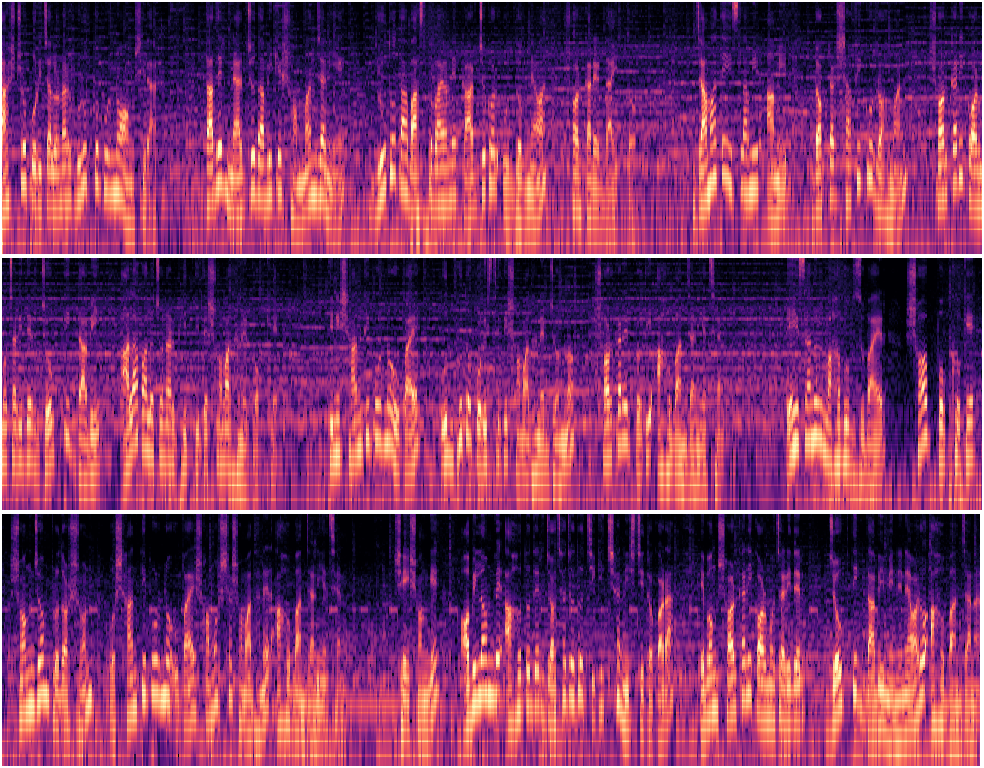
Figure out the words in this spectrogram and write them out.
রাষ্ট্র পরিচালনার গুরুত্বপূর্ণ অংশীদার। তাদের ন্যায্য দাবিকে সম্মান জানিয়ে দ্রুত তা বাস্তবায়নে কার্যকর উদ্যোগ নেওয়া সরকারের দায়িত্ব। জামাতে ইসলামীর আমির ডক্টর শাফিকুর রহমান সরকারি কর্মচারীদের যৌক্তিক দাবি আলাপ আলোচনার ভিত্তিতে সমাধানের পক্ষে। তিনি শান্তিপূর্ণ উপায়ে উদ্ভূত পরিস্থিতি সমাধানের জন্য সরকারের প্রতি আহ্বান জানিয়েছেন। এহসানুল মাহবুব জুবায়ের সব পক্ষকে সংযম প্রদর্শন ও শান্তিপূর্ণ উপায়ে সমস্যা সমাধানের আহ্বান জানিয়েছেন। সেই সঙ্গে অবিলম্বে আহতদের যথাযথ চিকিৎসা নিশ্চিত করা এবং সরকারি কর্মচারীদের যৌক্তিক দাবি মেনে নেওয়ারও আহ্বান জানান।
